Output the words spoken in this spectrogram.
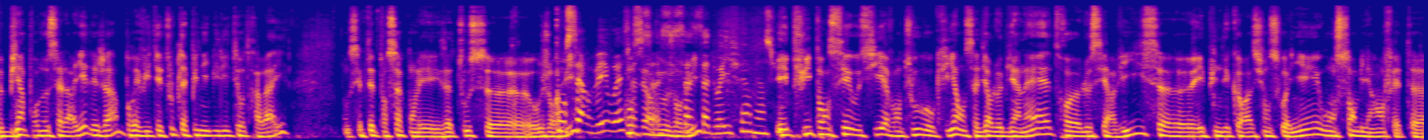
bien pour nos salariés déjà, pour éviter toute la pénibilité au travail. Donc c'est peut-être pour ça qu'on les a tous euh, aujourd'hui. Conservé, ouais, ça- Conservé ça, aujourd'hui. ça, ça doit y faire bien sûr. Et puis penser aussi avant tout aux clients, c'est-à-dire le bien-être, euh, le service, euh, et puis une décoration soignée où on se sent bien en fait. euh.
